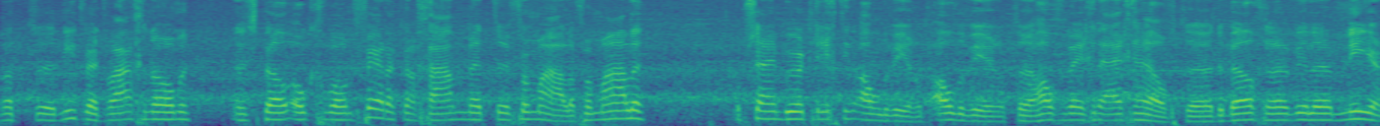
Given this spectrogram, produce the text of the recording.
wat niet werd waargenomen. En het spel ook gewoon verder kan gaan met Vermalen. Vermalen op zijn beurt richting Aldewereld. Aldewereld uh, halverwege de eigen helft. Uh, de Belgen willen meer.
